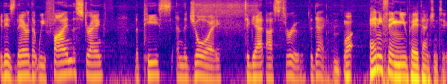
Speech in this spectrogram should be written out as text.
it is there that we find the strength, the peace, and the joy to get us through the day. Well, anything you pay attention to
